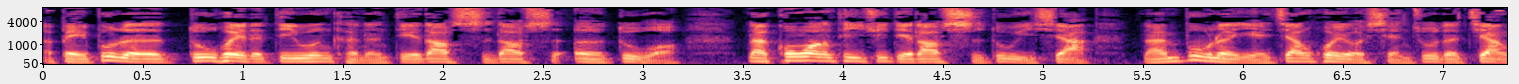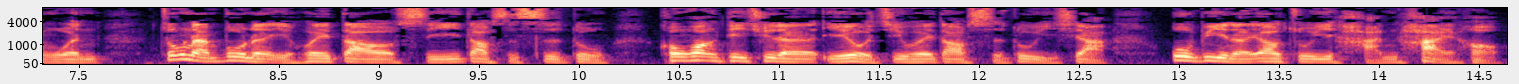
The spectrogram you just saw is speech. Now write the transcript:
呃，北部的都会的低温可能跌到十到十二度哦。那空旷地区跌到十度以下，南部呢也将会有显著的降温，中南部呢也会到十一到十四度，空旷地区呢也有机会到十度以下，务必呢要注意寒害哈、哦。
